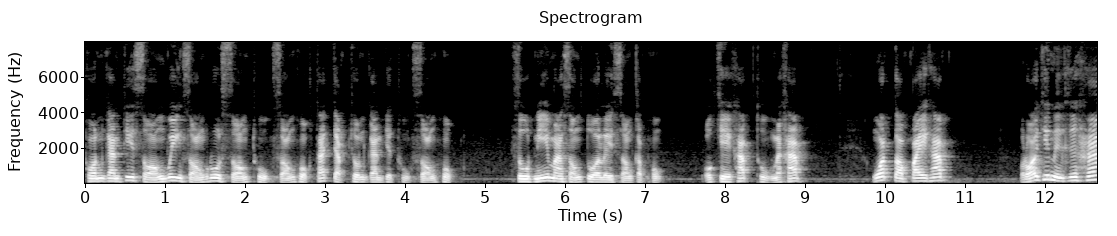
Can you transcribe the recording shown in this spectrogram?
ชนกันที่สองวิ่งสองรูดสองถูกสองหกถ้าจับชนกันจะถูกสองหกสูตรนี้มาสองตัวเลยสองกับหกโอเคครับถูกนะครับ งวดต่อไปครับร้อยที่หนึ่งคือห้า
